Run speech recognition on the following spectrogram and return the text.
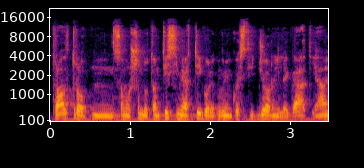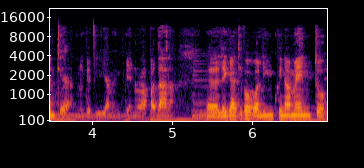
tra l'altro mh, stanno uscendo tantissimi articoli proprio in questi giorni legati anche noi che viviamo in pianura padana, eh, legati proprio all'inquinamento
